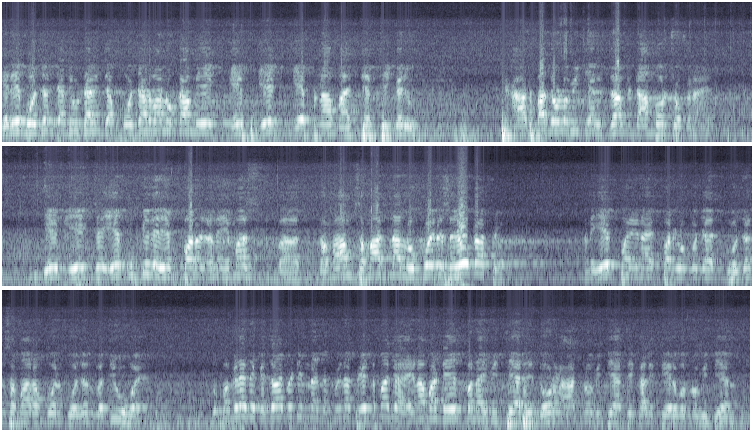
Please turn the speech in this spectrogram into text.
એને ભોજન ત્યાંથી ઉઠાવીને ત્યાં પહોંચાડવાનું કામ એક એપ, એક એપના માધ્યમથી કર્યું. એક દોડો વિદ્યાર્થી દસ ડાંબોર છોકરાએ. એ એક છે એ મૂકી દે એ પર અને એમાં તમામ સમાજના લોકોએ સહયોગ આપ્યો. અને એ પણ એના પર લોકો જ્યાં ભોજન સમારંભ હોય ભોજન વધ્યું હોય, તો બગડે ને કચરા પેટીમાં ના જાય, કોઈના પેટમાં જાય, એના માટે એપ બનાવી વિદ્યાર્થી. ધોરણ આઠનો વિદ્યાર્થી, ખાલી તેર વર્ષનો વિદ્યાર્થી.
